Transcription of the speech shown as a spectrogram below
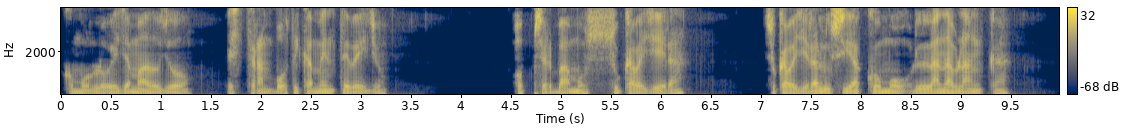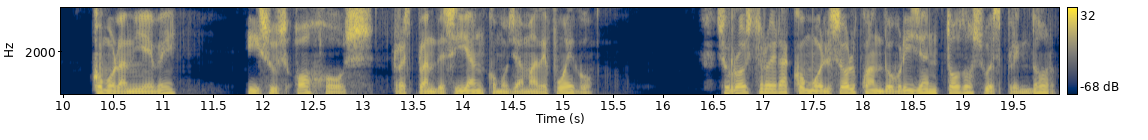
como lo he llamado yo, estrambóticamente bello, observamos su cabellera. Su cabellera lucía como lana blanca, como la nieve, y sus ojos resplandecían como llama de fuego. Su rostro era como el sol cuando brilla en todo su esplendor.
